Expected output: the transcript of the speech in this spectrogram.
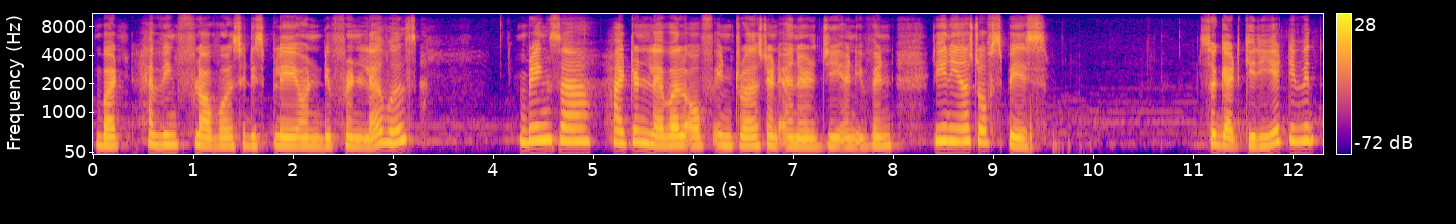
but having flowers display on different levels brings a heightened level of interest and energy and even tiniest of space. So get creative with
